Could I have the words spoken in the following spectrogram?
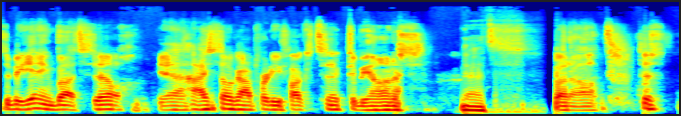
the beginning, but still, yeah, I still got pretty fucking sick to be honest. That's But uh, just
